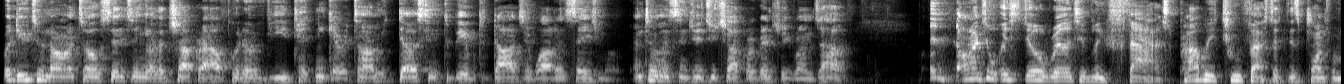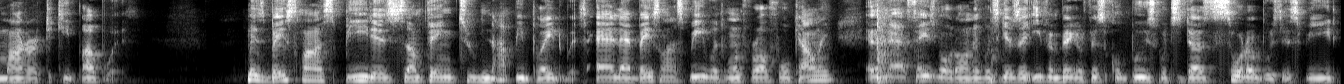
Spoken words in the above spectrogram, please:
But due to Naruto sensing the chakra output of the technique every time, he does seem to be able to dodge it while in Sage mode, until his Senjutsu chakra eventually runs out. Naruto is still relatively fast, probably too fast at this point for Madara to keep up with his baseline speed is something to not be played with. And that baseline speed with one for all full cowling, and then add sage mode on it, which gives an even bigger physical boost, which does sort of boost his speed.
